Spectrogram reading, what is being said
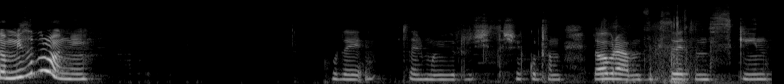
Kto mi zabroni? Kurde, też moi rodzice też się kłócą. Dobra, zapisuję ten skin.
